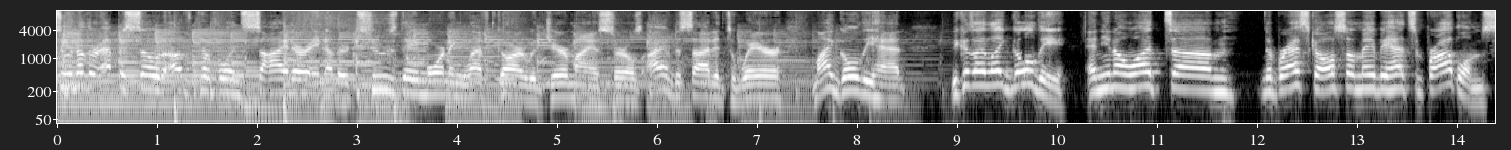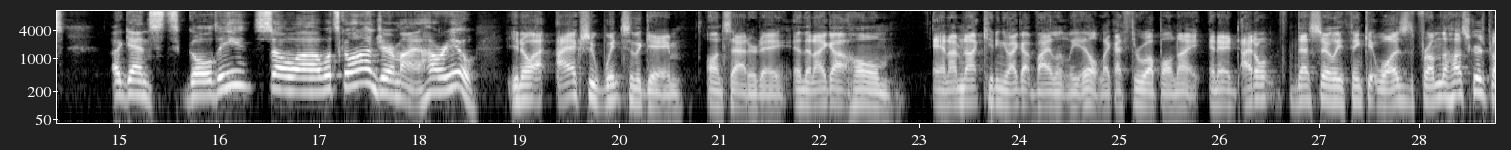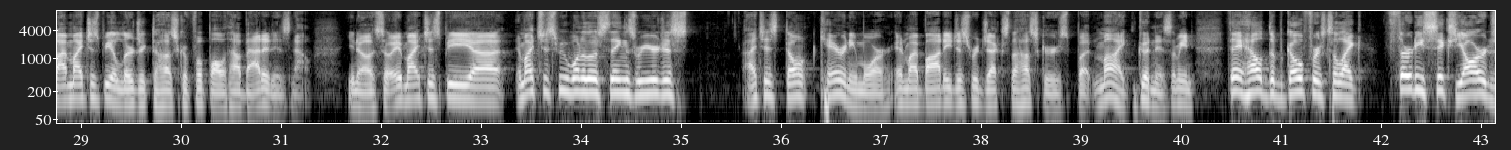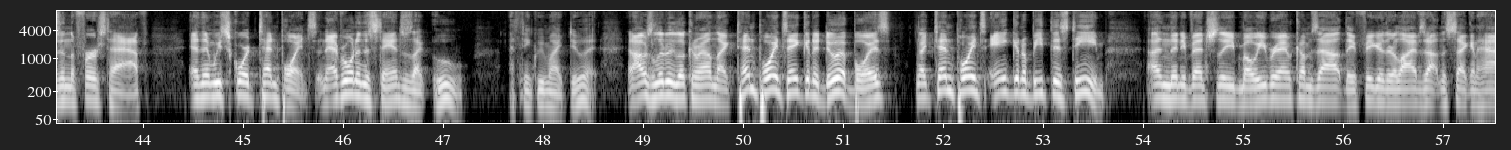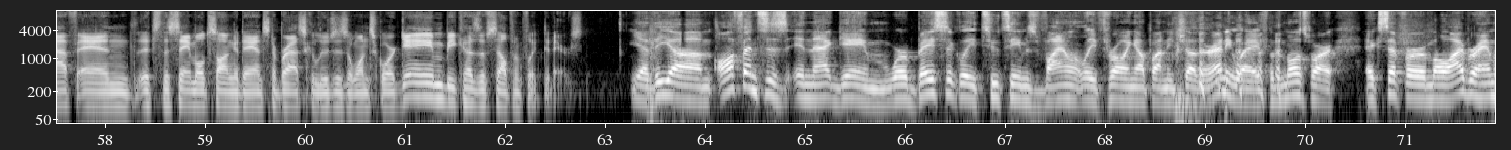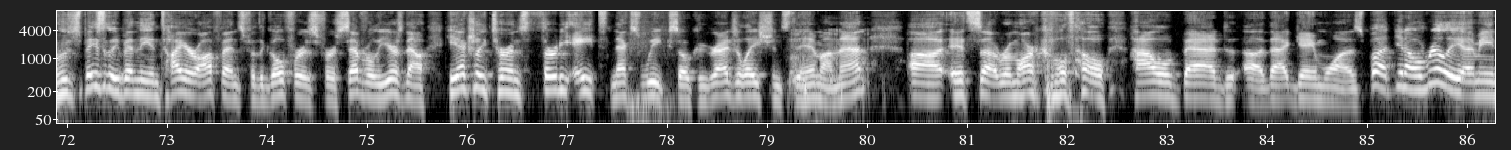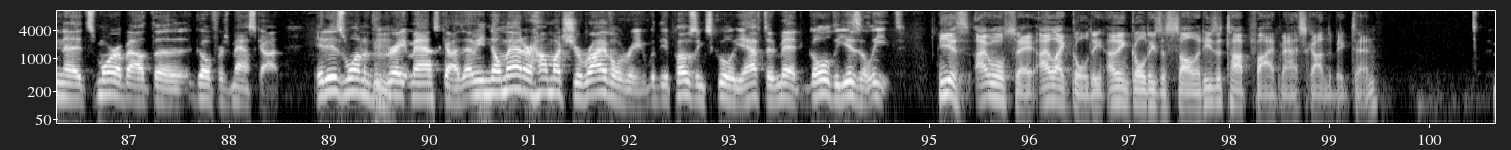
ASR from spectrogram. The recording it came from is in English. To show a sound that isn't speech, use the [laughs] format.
To another episode of Purple Insider, another Tuesday morning left guard with Jeremiah Sirles. I have decided to wear my Goldie hat because I like Goldie. And you know what? Um, Nebraska also maybe had some problems against Goldie. So, uh, what's going on, Jeremiah? How are you? You know, I, I actually went to the game on Saturday and then I got home and I'm not kidding you, I got violently ill. Like I threw up all night. And I, I don't necessarily think it was from the Huskers, but I might just be allergic to Husker football with how bad it is now. You know, so it might just be uh it might just be one of those things where you're just I just don't care anymore and my body just rejects the Huskers. But my goodness, I mean, they held the Gophers to like 36 yards in the first half and then we scored 10 points and everyone in the stands was like, "Ooh, I think we might do it." And I was literally looking around like 10 points ain't to do it, boys. Like 10 points ain't going to beat this team. And then eventually Mo Ibrahim comes out. They figure their lives out in the second half, and it's the same old song and dance. Nebraska loses a one score game because of self inflicted errors. Yeah, the um, offenses in that game were basically two teams violently throwing up on each other anyway, for the most part, except for Mo Ibrahim, who's basically been the entire offense for the Gophers for several years now. He actually turns 38 next week, so congratulations to him on that. Uh, it's uh, remarkable, [laughs] though, how bad uh, that game was. But, you know, really, I mean, it's more about the Gophers mascot. It is one of the Hmm. great mascots. I mean, no matter how much your rivalry with the opposing school, you have to admit Goldie is elite. He is, I will say, I like Goldie. I think Goldie's a solid. He's a top five mascot in the Big Ten.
